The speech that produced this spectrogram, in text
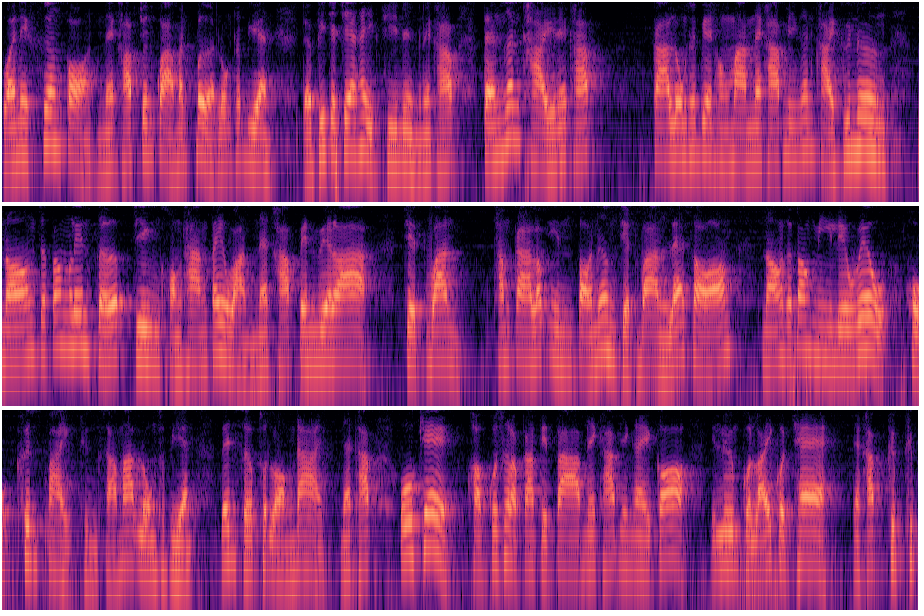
ไว้ในเครื่องก่อนนะครับ จนกว่ามันเปิดลงทะเบียน เดี๋ยวพี่จะแจ้งให้อีกทีหนึ่งนะครับ แต่เงื่อนไขนะครับการลงทะเบียนของมันนะครับมีเงื่อนไขคือ 1. น้องจะต้องเล่นเซิร์ฟจริงของทางไต้หวันนะครับเป็นเวลา 7 วันทำการล็อกอินต่อเนื่อง 7 วันและ 2. น้องจะต้องมีเลเวล 6 ขึ้นไป ถึงสามารถลงทะเบียนเล่นเซิร์ฟทดลองได้นะครับ โอเค ขอบคุณสำหรับการติดตามนะครับ ยังไงก็อย่าลืมกดไลค์กดแชร์นะครับคลิปคลิป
